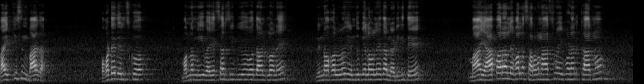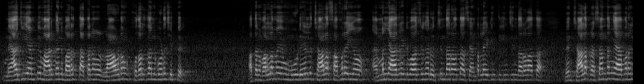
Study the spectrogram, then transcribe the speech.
బాగా ఎక్కిసింది బాగా. ఒకటే తెలుసుకో మొన్న మీ వైఎస్ఆర్సీపీఓ దాంట్లోనే నిన్న ఒకళ్ళు ఎందుకు పిలవలేదు అని అడిగితే మా వ్యాపారాలు ఇవాళ సర్వనాశనం అయిపోవడానికి కారణం మాజీ ఎంపీ మార్గాన్ని భరత్ అతను రావడం కుదరదని కూడా చెప్పారు. అతని వల్ల మేము మూడేళ్ళు చాలా సఫర్ అయ్యాం. ఎమ్మెల్యే ఆదిరెడ్డి వాసు గారు వచ్చిన తర్వాత సెంట్రల్ లైటింగ్ తీయించిన తర్వాత మేము చాలా ప్రశాంతంగా వ్యాపారం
